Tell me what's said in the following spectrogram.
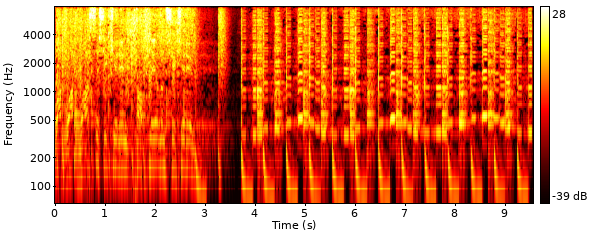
Va- va- varsa şekerin patlayalım şekerim.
